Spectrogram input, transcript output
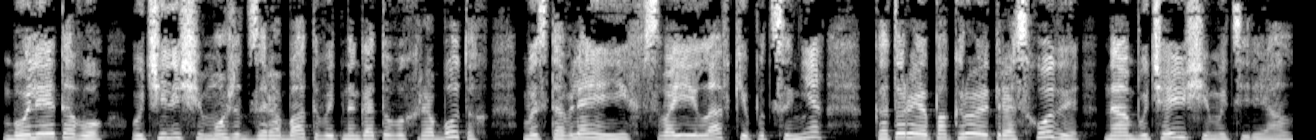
Более того, училище может зарабатывать на готовых работах, выставляя их в своей лавке по цене, которая покроет расходы на обучающий материал.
